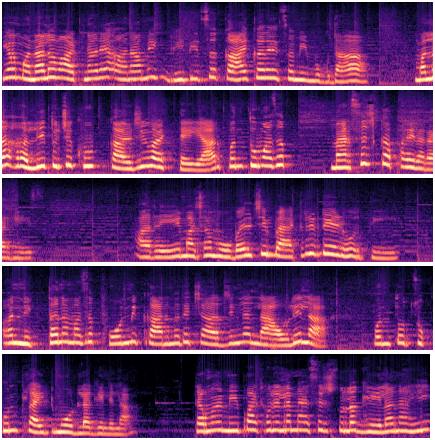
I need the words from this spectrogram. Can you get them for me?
या मनाला वाटणाऱ्या अनामिक भीतीचं काय करायचं मी मुग्धा? मला हल्ली तुझी खूप काळजी वाटते यार पण तू माझा मॅसेज का पाहिला नाहीस अरे माझ्या मोबाईलची बॅटरी डेड होती. आणि निघताना माझा फोन मी कारमध्ये चार्जिंगला लावलेला पण तो चुकून फ्लाईट मोडला गेलेला. त्यामुळे मी पाठवलेला मेसेज तुला गेला नाही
